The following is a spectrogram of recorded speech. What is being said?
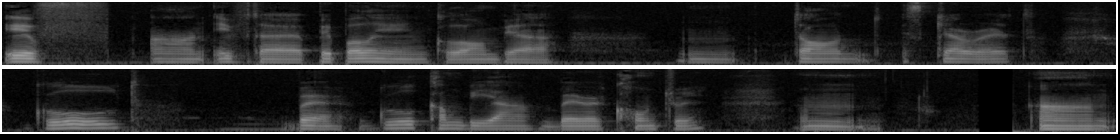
If and if the people in Colombia mm, don't scare it, good, better, good can be a better country. Um, and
